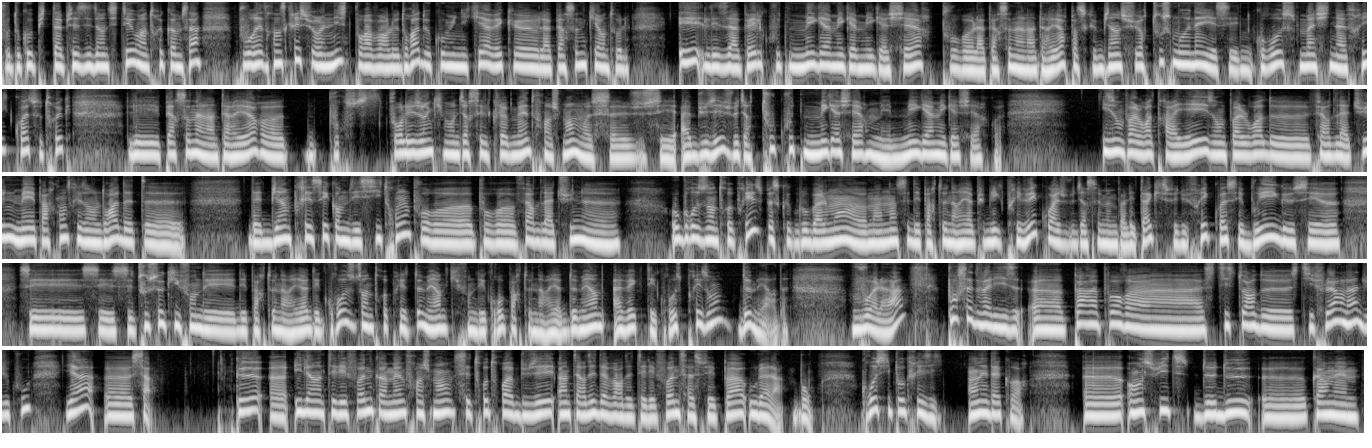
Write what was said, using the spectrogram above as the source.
photocopie de ta pièce d'identité ou un truc comme ça pour être inscrit sur une liste pour avoir le droit de communiquer avec la personne qui est en tôle. Et les appels coûtent méga, méga, méga cher pour euh, la personne à l'intérieur parce que bien sûr, tout ce monnaie, et c'est une grosse machine à fric, quoi, ce truc. Les personnes à l'intérieur, euh, pour, pour les gens qui vont dire c'est le Club Med, franchement, moi, c'est abusé. Je veux dire, tout coûte méga cher, mais méga, méga cher, quoi. Ils n'ont pas le droit de travailler, ils n'ont pas le droit de faire de la thune, mais par contre, ils ont le droit d'être euh, bien pressés comme des citrons pour, pour faire de la thune aux grosses entreprises, parce que globalement, euh, maintenant, c'est des partenariats publics-privés, quoi. Je veux dire, c'est même pas l'État qui se fait du fric, quoi. C'est Bouygues, c'est euh, tous ceux qui font des, des, partenariats, des grosses entreprises de merde qui font des gros partenariats de merde avec des grosses prisons de merde. Voilà. Pour cette valise, euh, par rapport à cette histoire de Stifler, là, du coup, il y a ça que euh, il a un téléphone quand même franchement c'est trop trop abusé interdit d'avoir des téléphones ça se fait pas oulala bon grosse hypocrisie on est d'accord. Euh, ensuite de deux euh, quand même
